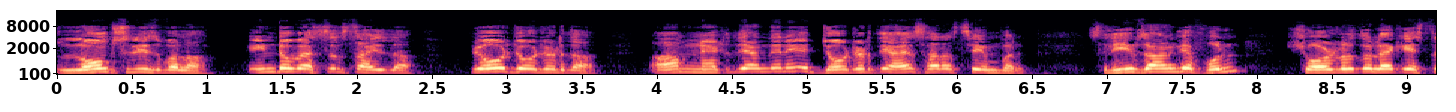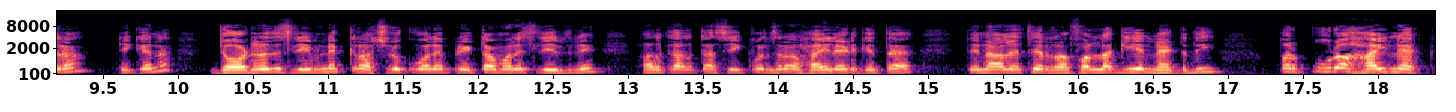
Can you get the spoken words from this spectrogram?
ਲੌਂਗ ਸਲੀਵਸ ਵਾਲਾ। ਇੰਡੋ ਵੈਸਟਰਨ ਸਟਾਈਲ ਦਾ ਪਿਓਰ ਜਾਰਜਟ ਦਾ। ਆਮ ਨੈਟ ਦੇ ਆਂਦੇ ਨੇ, ਇਹ ਜਾਰਜਟ ਤੇ ਆਇਆ ਸਾਰਾ ਸੇਮ ਵਰਕ ਸਲੀਵਸ ਆਣਗੇ ਫੁੱਲ ਸ਼ੋਲਡਰ ਤੋਂ ਲੈ ਕੇ ਇਸ ਤਰ੍ਹਾਂ, ਠੀਕ ਹੈ ਨਾ? ਜਾਰਜਟ ਦੇ ਸਲੀਵ ਨੇ ਕ੍ਰਸ਼ ਲੁੱਕ ਵਾਲੇ ਪਲੇਟਾਂ ਵਾਲੇ ਸਲੀਵਸ ਨੇ। ਹਲਕਾ ਹਲਕਾ ਸੀਕੁਐਂਸ ਨਾਲ ਹਾਈਲਾਈਟ ਕੀਤਾ ਹੈ, ਤੇ ਨਾਲ ਇੱਥੇ ਰਫਲ ਲੱਗੀ ਹੈ ਨੈਟ ਦੀ, ਪਰ ਪੂਰਾ ਹਾਈ ਨੈਕ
